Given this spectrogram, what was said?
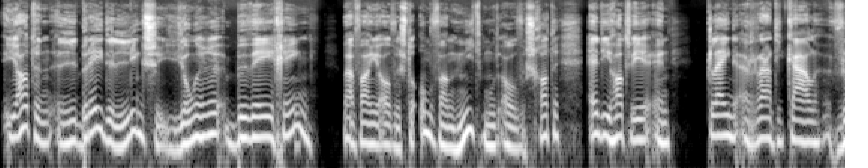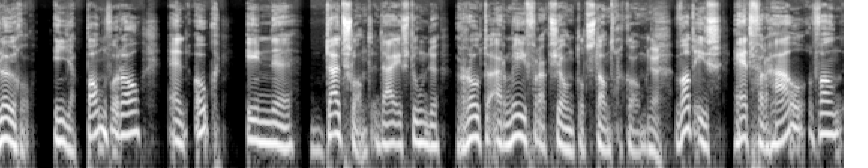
je had een brede linkse jongerenbeweging, waarvan je overigens de omvang niet moet overschatten. En die had weer een kleine radicale vleugel in Japan vooral en ook in uh, Duitsland. En daar is toen de Rote Armee-fractie tot stand gekomen. Wat is het verhaal van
